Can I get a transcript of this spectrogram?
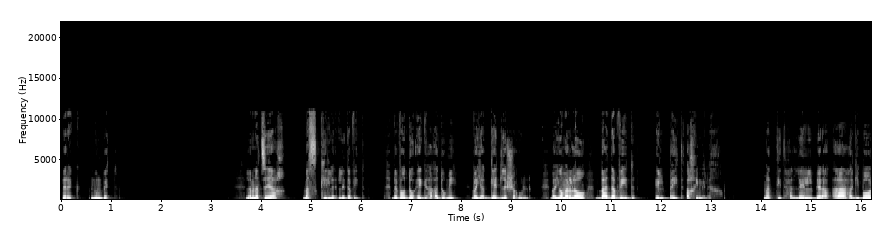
פרק נ"ב למנצח משכיל לדוד, בבוא דואג האדומי, ויגד לשאול, ויאמר לו, בא דוד אל בית אחימלך. מה תתהלל ברעה הגיבור,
